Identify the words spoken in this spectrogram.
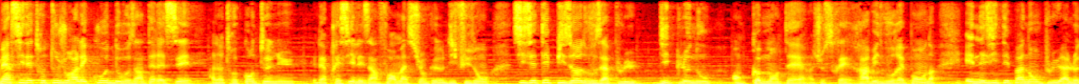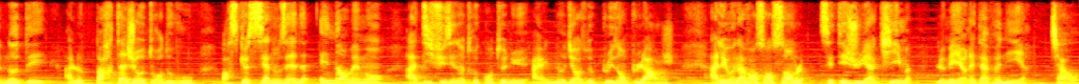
Merci d'être toujours à l'écoute, de vous intéresser à notre contenu et d'apprécier les informations que nous diffusons. Si cet épisode vous a plu, dites-le nous en commentaire, je serai ravi de vous répondre et n'hésitez pas non plus à le noter, à le partager autour de vous parce que ça nous aide énormément à diffuser notre contenu à une audience de plus en plus large. Allez, on avance ensemble. C'était Julien Kim, le meilleur est à venir. Ciao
